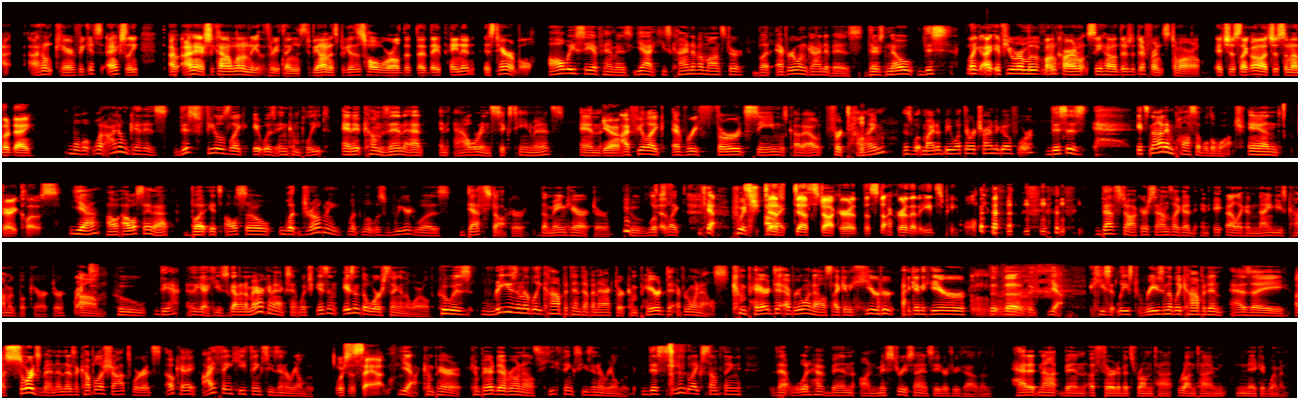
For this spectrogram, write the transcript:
I, I don't care if he gets. Actually, I, I actually kind of want him to get the three things, to be honest, because this whole world that, that they've painted is terrible. All we see of him is, yeah, he's kind of a monster, but everyone kind of is. There's no this. Like, I, if you remove Munkar, I don't see how there's a difference tomorrow. It's just like, oh, it's just another day. Well, what- what I don't get is this feels like it was incomplete, and it comes in at an hour and 16 minutes. And Yeah. I feel like every third scene was cut out for time, is what might have been what they were trying to go for. This is, it's not impossible to watch, and Very close. Yeah, I'll, I will say that. But it's also what drove me. What what was weird was Deathstalker, the main character, who looks Death- like yeah. Which Death, right, Death Stalker, the stalker that eats people. Deathstalker sounds like a an, uh, like a '90s comic book character. Right. Um, who the yeah he's got an American accent, which isn't isn't the worst thing in the world. Who is reasonably competent of an actor compared to everyone else. Compared to everyone else, I can hear I can hear the the, the yeah. He's at least reasonably competent as a a swordsman, and there's a couple of shots where it's okay. I think he thinks he's in a real movie. Which is sad. Yeah, compare compared to everyone else, he thinks he's in a real movie. This seemed like something that would have been on Mystery Science Theater 3000 had it not been a third of its runtime runtime naked women.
